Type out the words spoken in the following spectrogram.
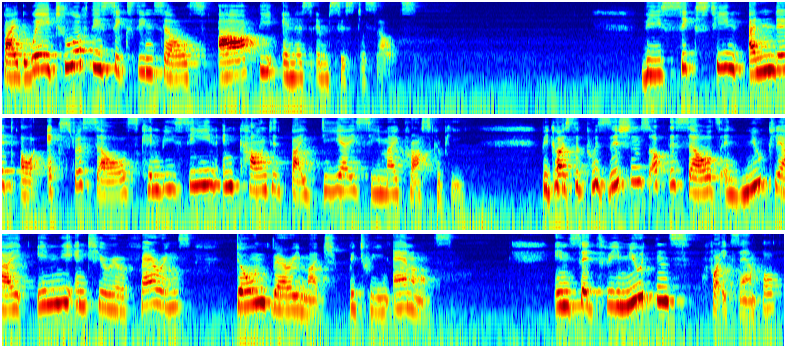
By the way, two of these 16 cells are the NSM sister cells. These 16 undead or extra cells can be seen and counted by DIC microscopy because the positions of the cells and nuclei in the anterior pharynx don't vary much between animals. In ced-3 mutants, for example,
